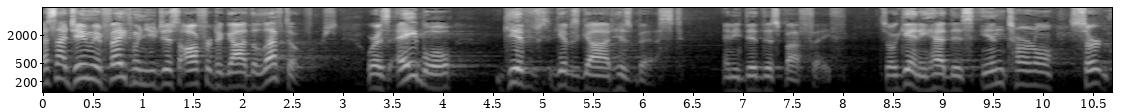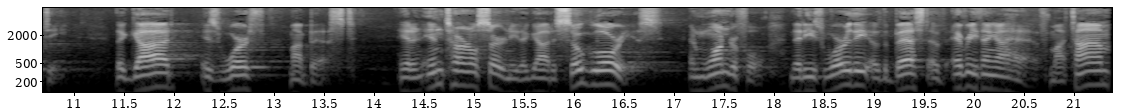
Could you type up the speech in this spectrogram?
That's not genuine faith when you just offer to God the leftovers. Whereas Abel gives, gives God his best. And he did this by faith. So again, he had this internal certainty that God is worth my best. He had an internal certainty that God is so glorious and wonderful that he's worthy of the best of everything I have my time,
